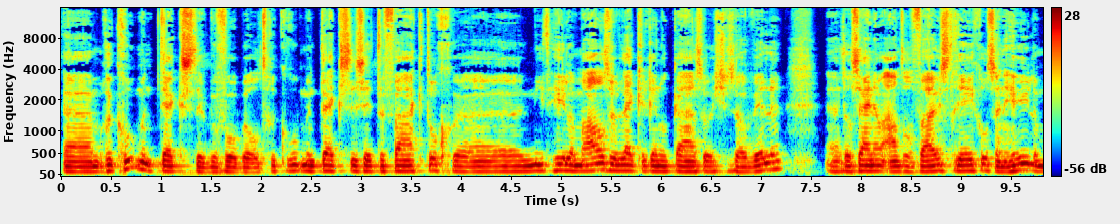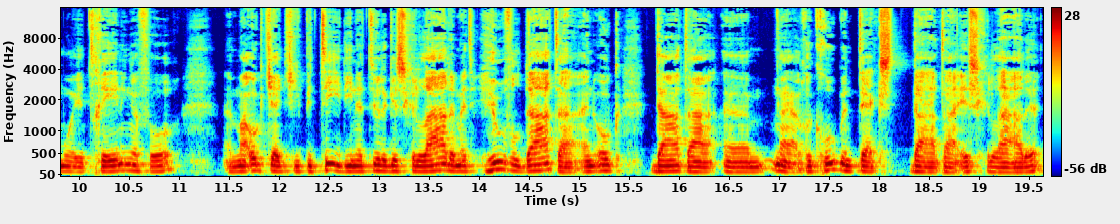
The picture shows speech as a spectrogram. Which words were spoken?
um, recruitment teksten bijvoorbeeld. Recruitment teksten zitten vaak toch niet helemaal zo lekker in elkaar zoals je zou willen. er zijn een aantal vuistregels en hele mooie trainingen voor. Maar ook ChatGPT, die natuurlijk is geladen met heel veel data. En ook data, um, nou ja, recruitment text data is geladen.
